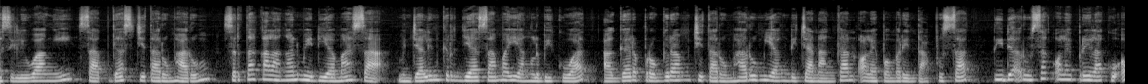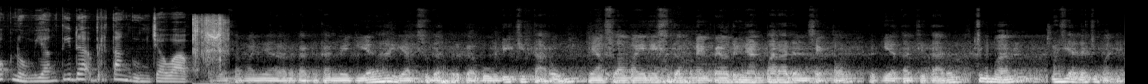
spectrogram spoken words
Siliwangi, Satgas Citarum Harum, serta kalangan media massa menjalin kerjasama yang lebih kuat agar program Citarum Harum yang dicanangkan oleh pemerintah pusat tidak rusak oleh perilaku oknum yang tidak bertanggung jawab. Kerjasamanya rekan-rekan media yang sudah bergabung di Citarum, yang selama ini sudah menempel dengan para dan sektor kegiatan Citarum, cuman masih ada cumannya.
